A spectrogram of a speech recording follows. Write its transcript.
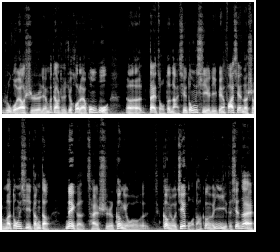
如果要是联邦调查局后来公布，呃，带走的哪些东西，里边发现了什么东西等等，那个才是更有更有结果的、更有意义的。现在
